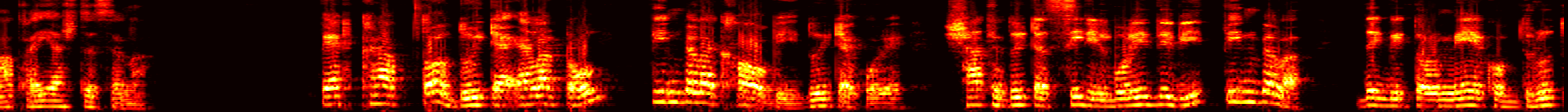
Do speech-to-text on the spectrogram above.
মাথায় আসতেছে না। পেট খারাপ তো, দুইটা এলাটল তিন বেলা খাওয়াবি দুইটা করে। সাথে দুইটা সিরিল বড়ি দিবি, তিন বেলা। দেখবি তোর মেয়ে খুব দ্রুত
